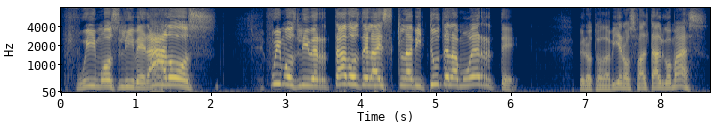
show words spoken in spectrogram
fuimos liberados. Fuimos libertados de la esclavitud de la muerte. Pero todavía nos falta algo más.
